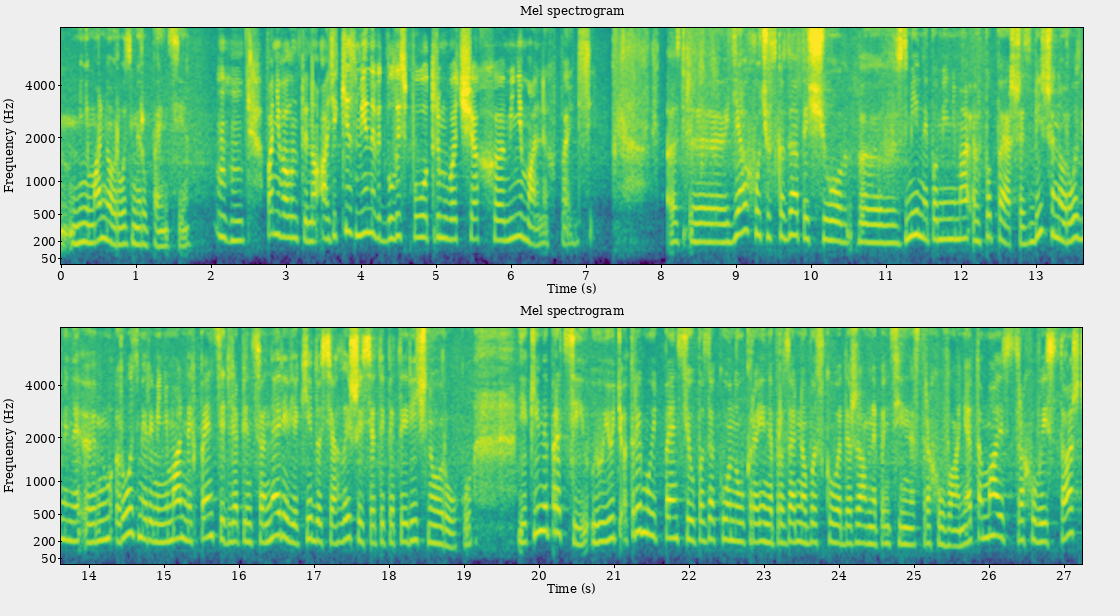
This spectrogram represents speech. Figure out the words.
мінімального розміру пенсії. Угу. Пані Валентино, а які зміни відбулись по отримувачах мінімальних пенсій? Е, Я хочу сказати, що е, зміни по мініма... е, по-перше, збільшено розміни, е, розміри мінімальних пенсій для пенсіонерів, які досягли 65-річного року, які не працюють, отримують пенсію по закону України про загальнообов'язкове державне пенсійне страхування та мають страховий стаж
